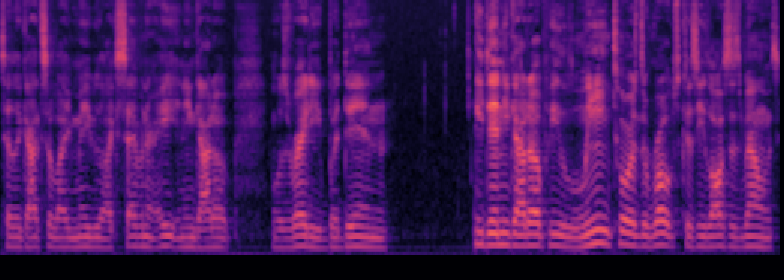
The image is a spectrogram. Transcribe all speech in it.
till it got to like maybe like seven or eight, and then got up and was ready. But then he then he got up, he leaned towards the ropes because he lost his balance,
